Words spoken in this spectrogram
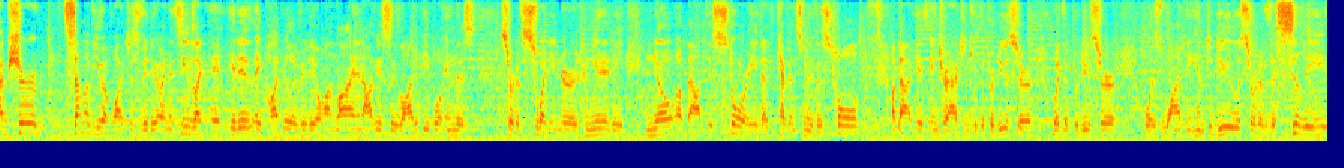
am sure some of you have watched this video and it seems like it, it is a popular video online and obviously a lot of people in this sort of sweaty nerd community know about this story that Kevin Smith has told about his interactions with the producer, what the producer was wanting him to do, sort of the silly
